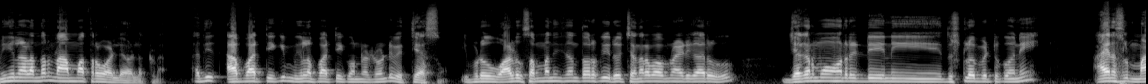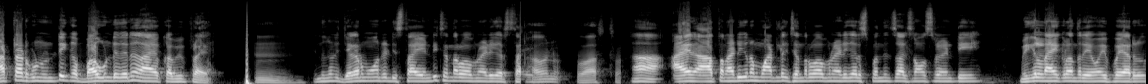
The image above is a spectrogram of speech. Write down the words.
మిగిలిన వాళ్ళందరూ నామమాత్రం వాళ్ళే వాళ్ళు అక్కడ అది ఆ పార్టీకి మిగిలిన పార్టీకి ఉన్నటువంటి వ్యత్యాసం ఇప్పుడు వాళ్ళకు సంబంధించినంత వరకు ఈరోజు చంద్రబాబు నాయుడు గారు జగన్మోహన్ రెడ్డిని దృష్టిలో పెట్టుకొని ఆయన అసలు మాట్లాడకుండా ఉంటే ఇంకా బాగుండేదని నా యొక్క అభిప్రాయం. ఎందుకంటే జగన్మోహన్ రెడ్డి స్థాయి ఏంటి? చంద్రబాబు నాయుడు గారి స్థాయి. అవును వాస్తవం. ఆయన అతను అడిగిన మాటలకు చంద్రబాబు నాయుడు గారు స్పందించాల్సిన అవసరం ఏంటి? మిగిలిన నాయకులందరూ ఏమైపోయారు?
